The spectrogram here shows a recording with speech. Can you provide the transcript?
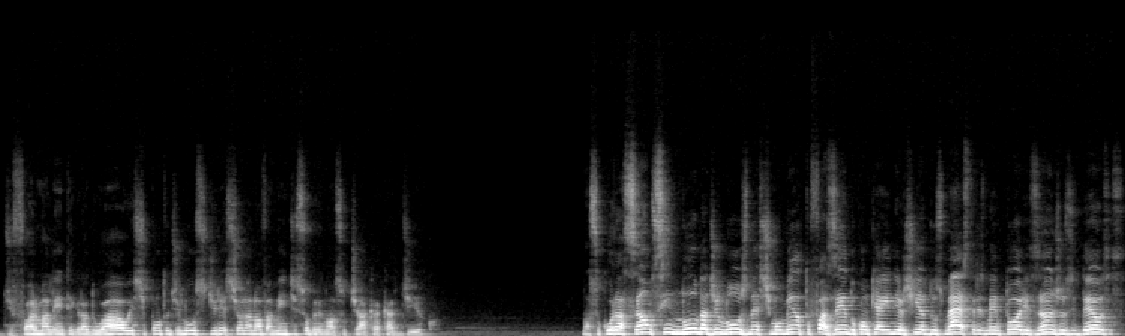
De forma lenta e gradual, este ponto de luz direciona novamente sobre o nosso chakra cardíaco. Nosso coração se inunda de luz neste momento, fazendo com que a energia dos mestres, mentores, anjos e deuses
